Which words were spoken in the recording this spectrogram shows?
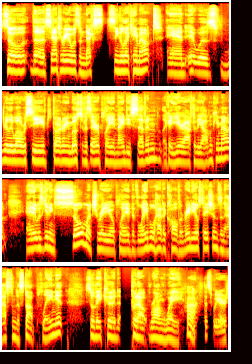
So the Santeria was the next single that came out, and it was really well received, garnering most of its airplay in '97, like a year after the album came out. And it was getting so much radio play that the label had to call the radio stations and ask them to stop playing it so they could put out "Wrong Way." Huh, that's weird.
